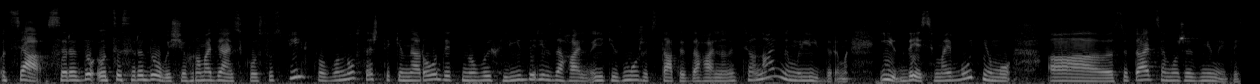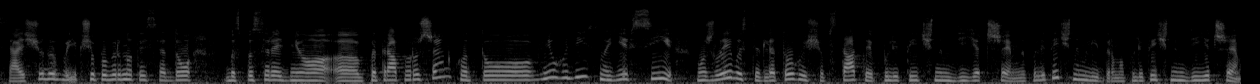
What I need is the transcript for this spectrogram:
Оця середо, оце середовище громадянського суспільства, воно все ж таки народить нових лідерів загально, які зможуть стати загальнонаціональними лідерами, і десь в майбутньому а, ситуація може змінитися. А щодо якщо повернутися до безпосередньо Петра Порошенко, то в нього дійсно є всі можливості для того, щоб стати політичним діячем, не політичним лідером, а політичним діячем.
